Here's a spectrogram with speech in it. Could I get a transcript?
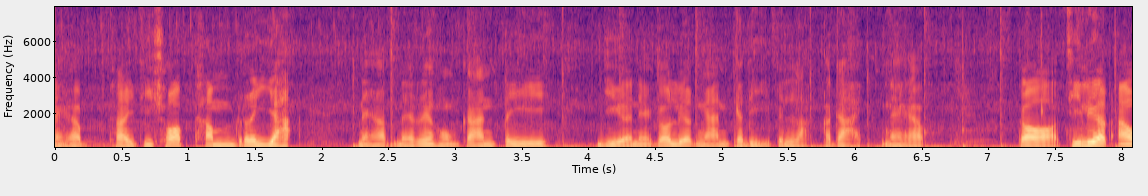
นะครับ ใครที่ชอบทำระยะนะครับ ในเรื่องของการตีเหยื่อเนี่ยก็เลือกงานกระดี่เป็นหลักก็ได้นะครับ ก็ที่เลือกเอา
